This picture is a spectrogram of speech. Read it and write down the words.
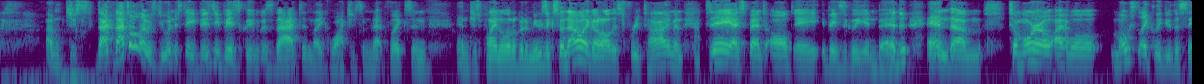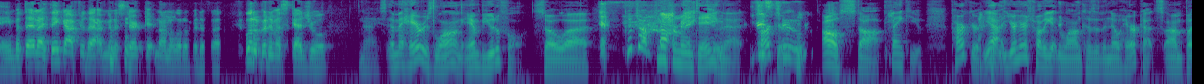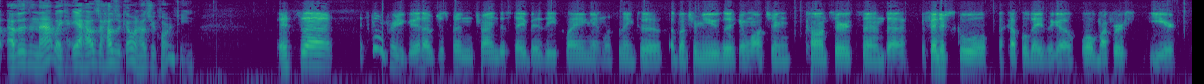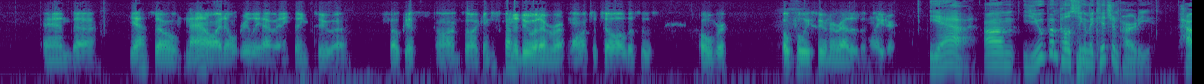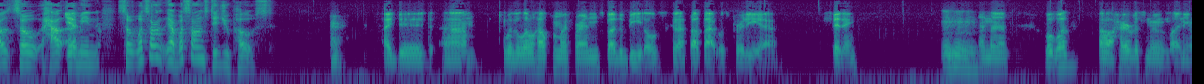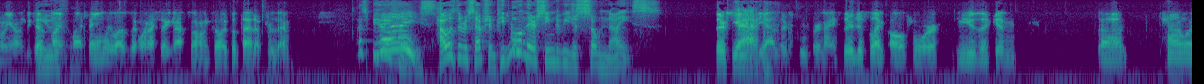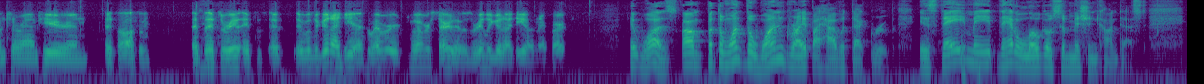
I'm just that that's all I was doing to stay busy basically was that and like watching some Netflix and and just playing a little bit of music. So now I got all this free time and today I spent all day basically in bed and um tomorrow I will most likely do the same. But then I think after that I'm going to start getting on a little bit of a little bit of a schedule. Nice. And the hair is long and beautiful. So uh, good job to you for Thank maintaining you. that. Yours Parker. too. Oh, stop. Thank you. Parker, yeah, your hair's probably getting long because of the no haircuts. Um, but other than that, like, yeah, how's how's it going? How's your quarantine? It's uh, it's going pretty good. I've just been trying to stay busy, playing and listening to a bunch of music and watching concerts. And uh, finished school a couple days ago. Well, my first year, and uh, yeah, so now I don't really have anything to uh, focus on, so I can just kind of do whatever I want until all this is over. Hopefully sooner rather than later. Yeah. Um, you've been posting in the kitchen party. How? So how? I mean, so what song? Yeah, what songs did you post? I did um, with a little help from my friends by the Beatles because I thought that was pretty uh, fitting. hmm And then what was uh, Harvest Moon by Neil Young because my, my family loves it when I sing that song, so I put that up for them. That's beautiful. Nice. How was the reception? People in there seem to be just so nice. They're super, Yeah. yeah, they're super nice. They're just like all for music and uh, talent around here, and it's awesome. It's it's really it's it, it was a good idea. Whoever whoever started it was a really good idea on their part. It was. Um, but the one the one gripe I have with that group is they made they had a logo submission contest,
